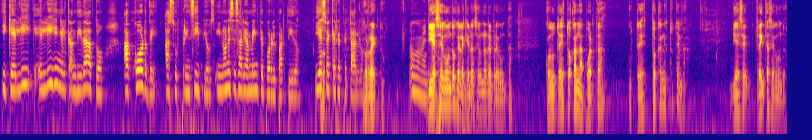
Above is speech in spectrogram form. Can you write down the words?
y que eli- eligen el candidato acorde a sus principios y no necesariamente por el partido. Y eso hay que respetarlo. Correcto. Un momento. Diez segundos que le quiero hacer una repregunta. Cuando ustedes tocan la puerta, ¿ustedes tocan estos temas? 10, se- 30 segundos.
